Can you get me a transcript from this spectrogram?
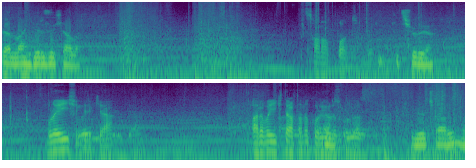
Gel lan geri zekalı. Son of bot. Git şuraya. Burayı iyi şimdilik ya. Arabayı iki taraftan da koruyoruz burada. Şuraya çağırayım da.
